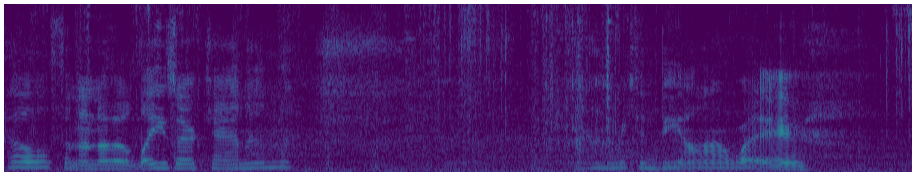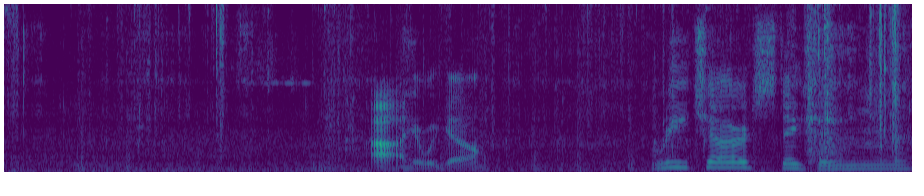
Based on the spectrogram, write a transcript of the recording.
health and another laser cannon. And we can be on our way. Ah, here we go. Recharge station.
